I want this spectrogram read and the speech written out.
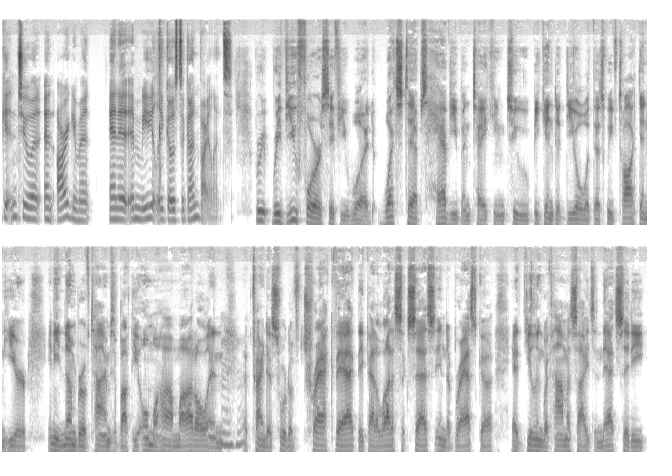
get into a, an argument and it immediately goes to gun violence. Re- review for us, if you would, what steps have you been taking to begin to deal with this? We've talked in here any number of times about the Omaha model and Mhm. uh, trying to sort of track that. They've had a lot of success in Nebraska at dealing with homicides in that city.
